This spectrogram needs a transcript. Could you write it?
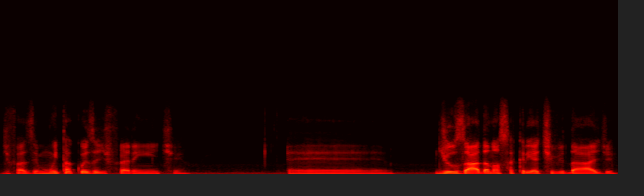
de fazer muita coisa diferente, é, de usar da nossa criatividade.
